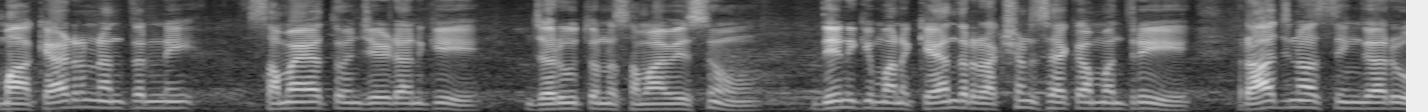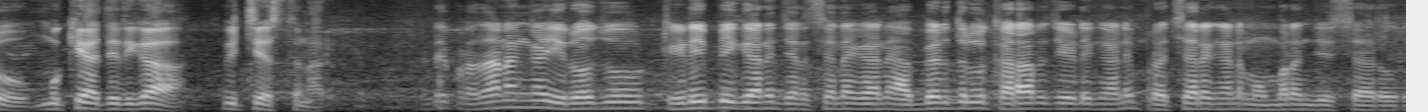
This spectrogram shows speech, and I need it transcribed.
మా కేడర్ని అంతరిని సమాయత్తం చేయడానికి జరుగుతున్న సమావేశం దీనికి మన కేంద్ర రక్షణ శాఖ మంత్రి రాజ్నాథ్ సింగ్ గారు ముఖ్య అతిథిగా విచ్చేస్తున్నారు. అంటే ప్రధానంగా ఈరోజు టీడీపీ కానీ జనసేన కానీ అభ్యర్థులు ఖరారు చేయడం కానీ ప్రచారం కానీ ముమ్మరం చేశారు.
